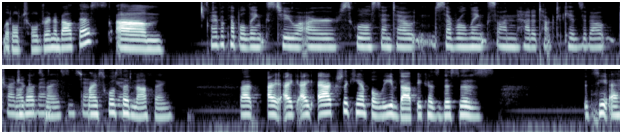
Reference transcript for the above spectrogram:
little children about this. Um, I have a couple links to our school sent out several links on how to talk to kids about oh, tragic that's events nice. and stuff. My school Yeah. said nothing. That I, I I actually can't believe that because this is it se- uh,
